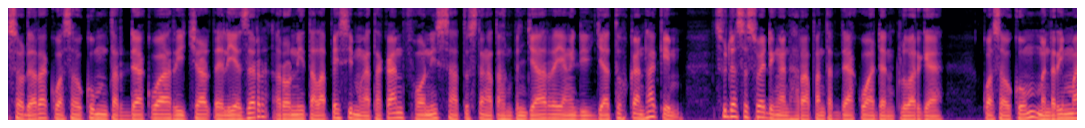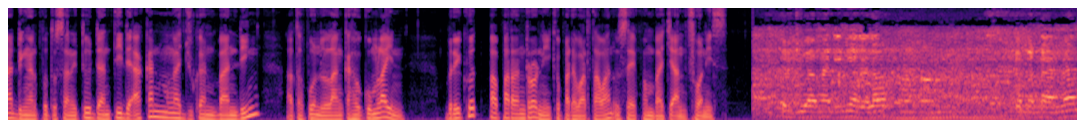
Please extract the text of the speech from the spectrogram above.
Saudara kuasa hukum terdakwa Richard Eliezer, Roni Talapesi mengatakan vonis satu setengah tahun penjara yang dijatuhkan hakim sudah sesuai dengan harapan terdakwa dan keluarga. Kuasa hukum menerima dengan putusan itu dan tidak akan mengajukan banding ataupun langkah hukum lain. Berikut paparan Roni kepada wartawan usai pembacaan vonis. Perjuangan ini adalah kemenangan,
